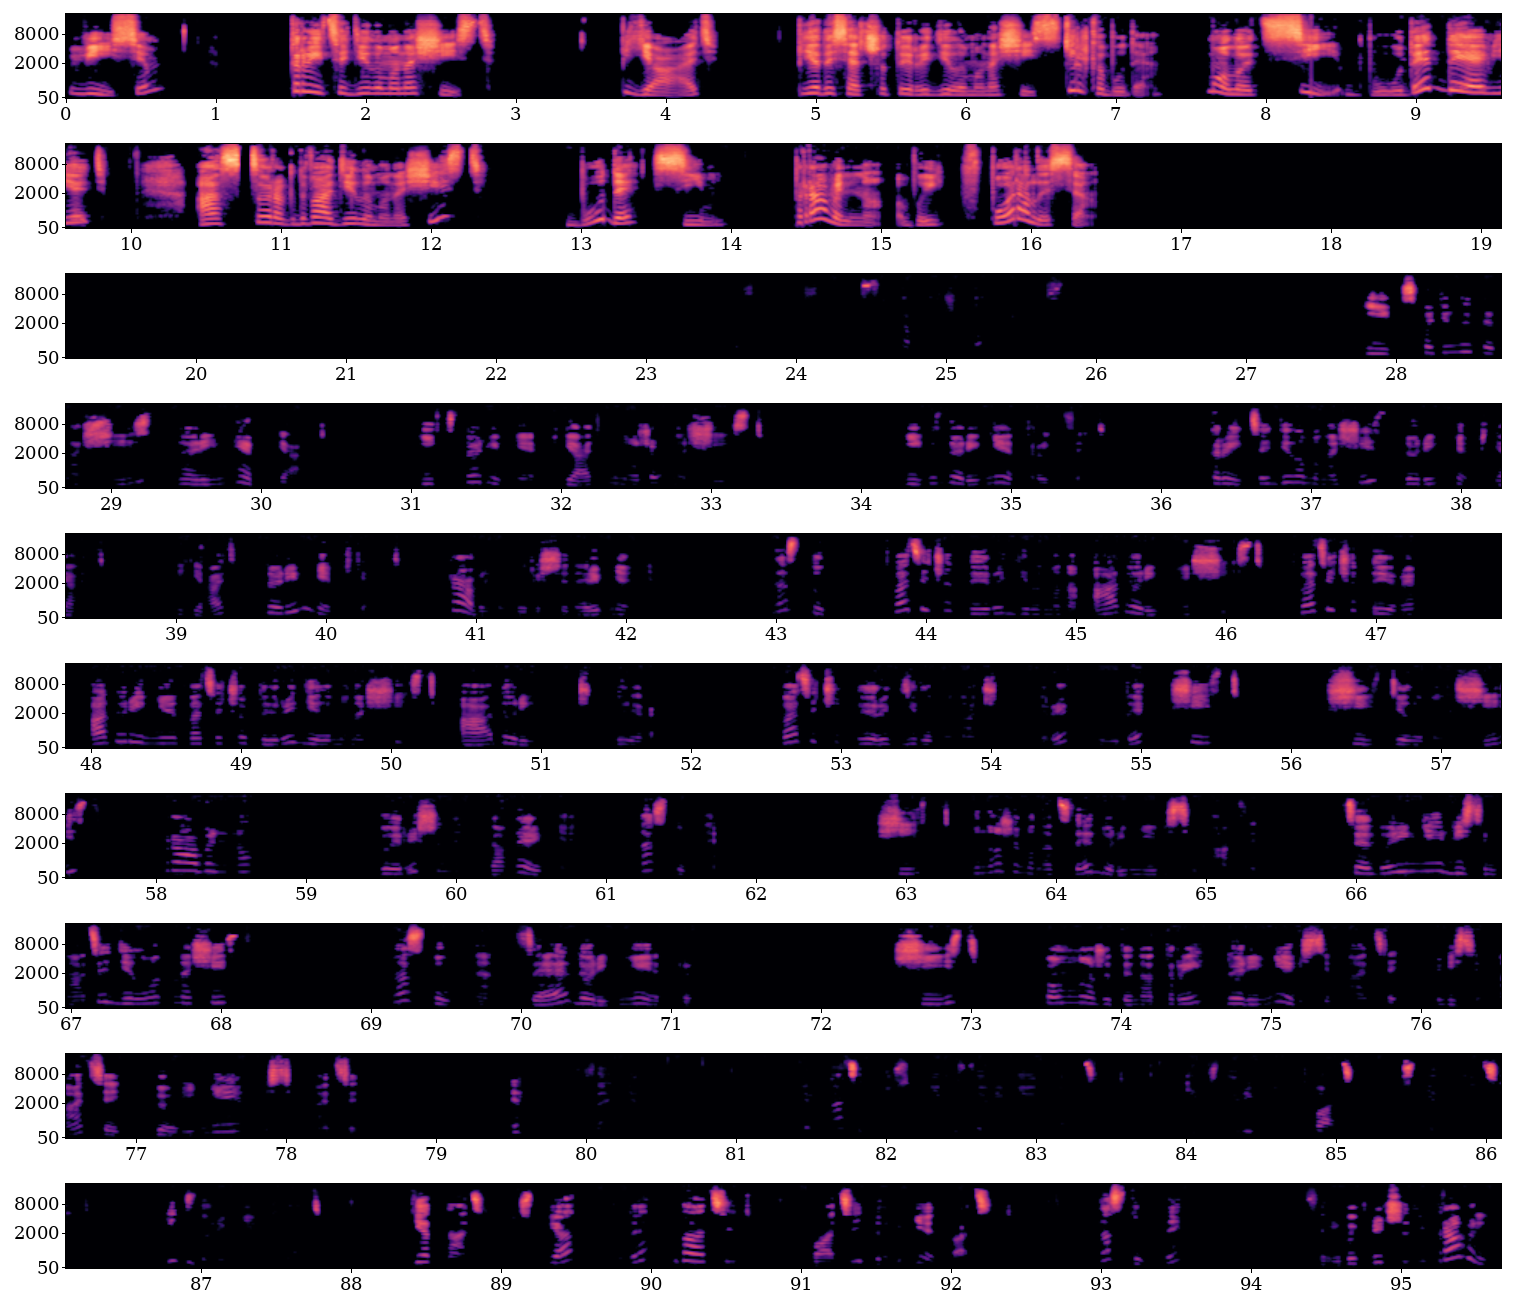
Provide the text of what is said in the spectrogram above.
8. 30 ділимо на 6, 5. 54 ділимо на 6. Скільки буде? Молодці, буде 9. А 42 ділимо на 6 буде 7. Правильно, ви впоралися. Х поділити на 6 дорівнює 5. Х дорівнює 5 множимо на 6. Х дорівнює 30. 30 ділимо на 6 дорівнює 5. 5 дорівнює 5. Правильно вирішене рівняння. Наступне 24 ділимо на А дорівнює 6. 24. А дорівнює 24 ділимо на 6. А дорівнює 4. 24 ділимо на 4 буде 6. 6 ділимо на 6. Правильно. Вирішений дане рівняння. Наступне 6 множимо на це дорівнює 18. Це дорівнює 18 ділимо на 6. Наступне це дорівнює 3. 6 помножити на 3 дорівнює 18. 18 дорівнює 18. Розв'язання рівняння. 15 плюс х дорівнює 20. Х дорівнює 20 мінус 15. Х дорівнює 5. 15 плюс 5 буде 20. 20 дорівнює 20. Наступний цей виключений правильно.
